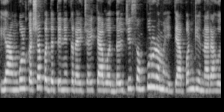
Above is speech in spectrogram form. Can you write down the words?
ह्या आंघोळ कशा पद्धतीने करायची आहे त्याबद्दलची संपूर्ण माहिती आपण घेणार आहोत.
